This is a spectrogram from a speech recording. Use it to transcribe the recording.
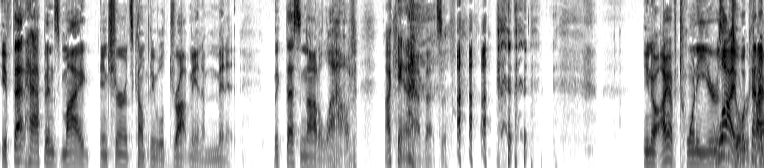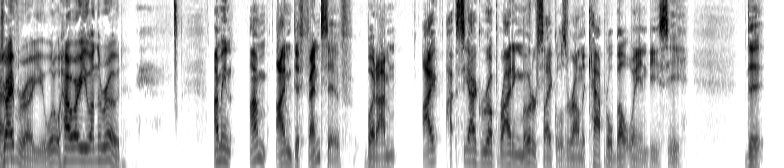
if that happens, my insurance company will drop me in a minute. Like that's not allowed. I can't have that stuff. you know, I have 20 years. Why? What kind of driver are you? How are you on the road? I mean, I'm I'm defensive, but I'm I I- see. I grew up riding motorcycles around the Capitol Beltway in D.C. the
